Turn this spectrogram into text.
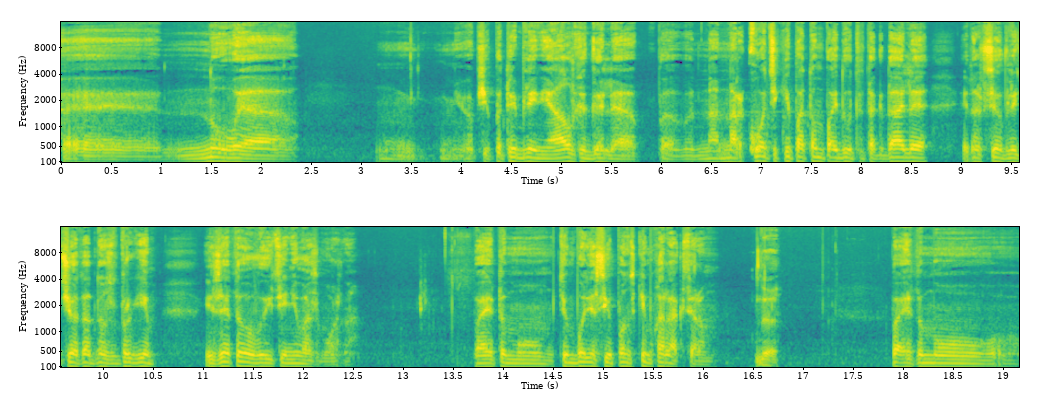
э, новое вообще потребление алкоголя, на наркотики потом пойдут и так далее. Это все влечет одно за другим. Из этого выйти невозможно. Поэтому, тем более с японским характером. Да. Поэтому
